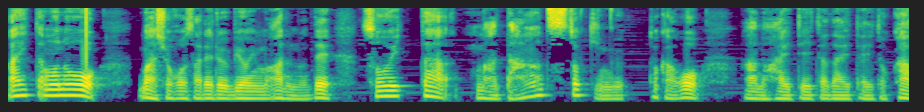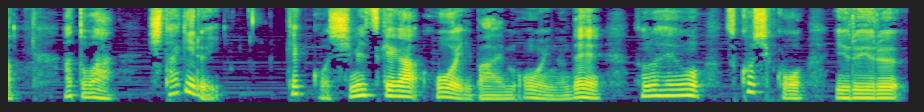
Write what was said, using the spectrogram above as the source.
ああいったものを、まあ処方される病院もあるので、そういった、まあ弾圧ストッキングとかを、あの、履いていただいたりとか、あとは、下着類。結構締め付けが多い場合も多いので、その辺を少しこう、ゆるゆる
